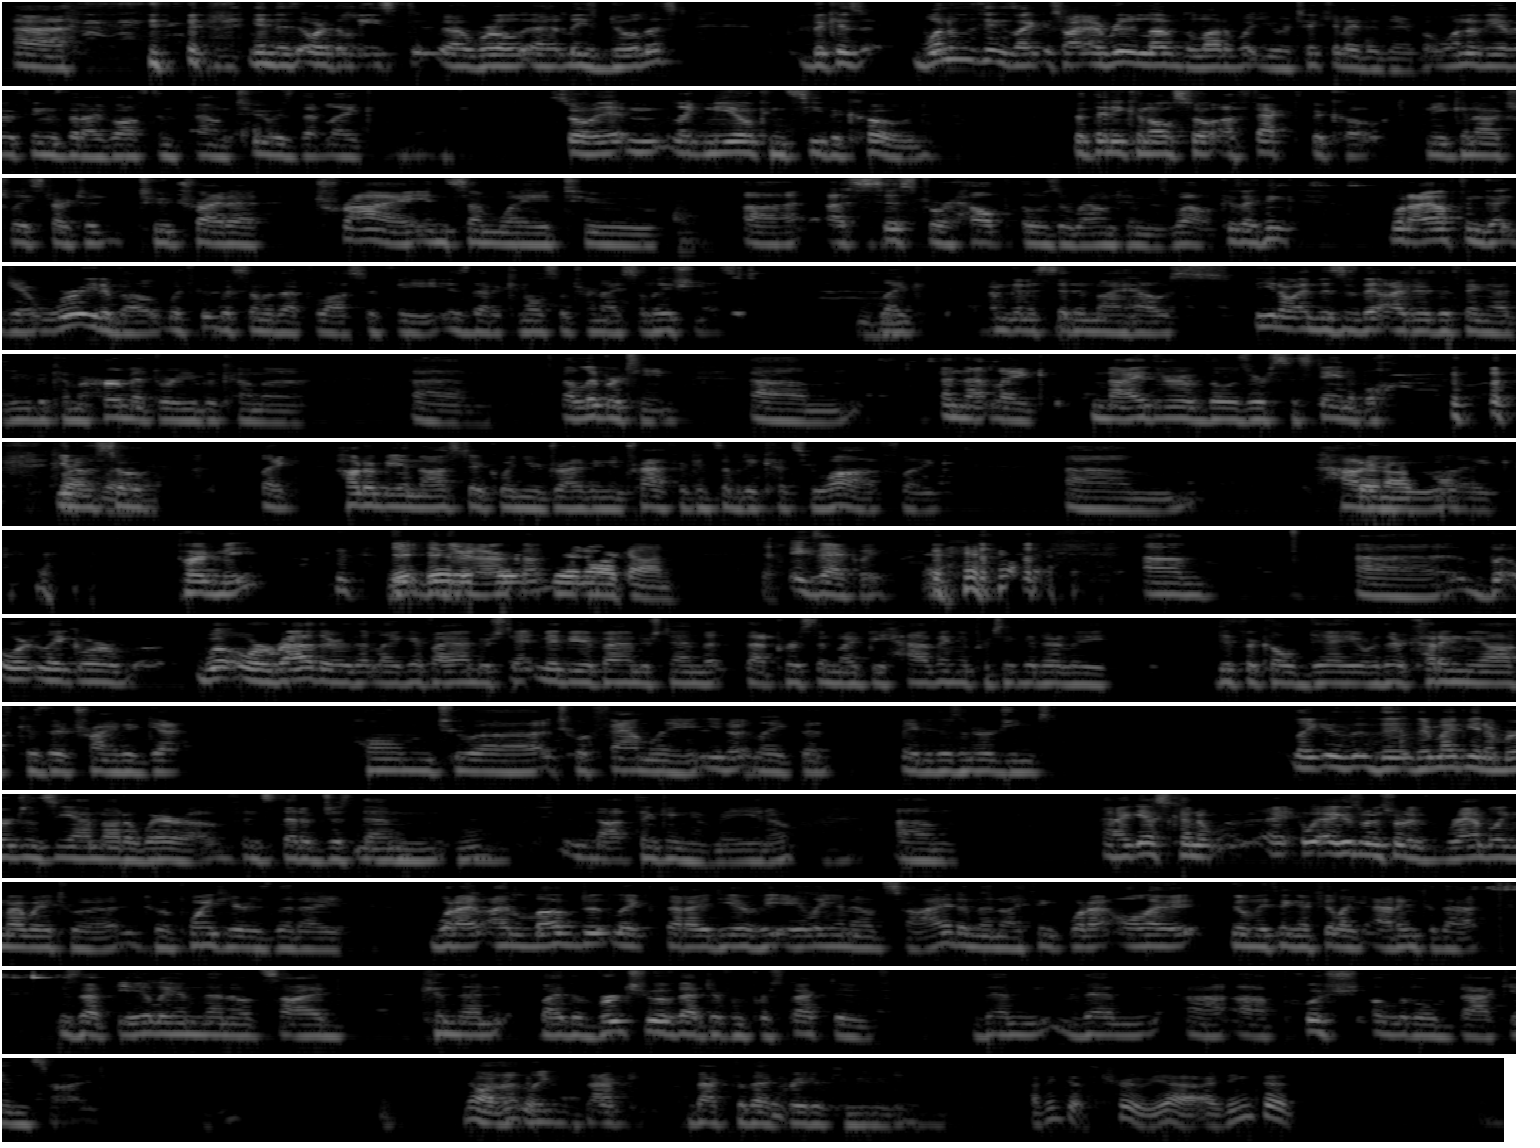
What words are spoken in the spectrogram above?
uh, in this or the least uh, world at least dualist, because one of the things like so I really loved a lot of what you articulated there. But one of the other things that I've often found too is that like, so it, like Neo can see the code, but then he can also affect the code, and he can actually start to to try to try in some way to uh, assist or help those around him as well. Because I think what I often get worried about with with some of that philosophy is that it can also turn isolationist. Mm-hmm. Like I'm going to sit in my house, you know, and this is the, either the thing either you become a hermit or you become a um, a libertine, um, and that like neither of those are sustainable. you know, so like how to be a gnostic when you're driving in traffic and somebody cuts you off, like um, how do you like? Pardon me. They're, they're, they're, an archon. They're an archon. Exactly. um, uh, but or like or well or rather that like if I understand maybe if I understand that that person might be having a particularly difficult day or they're cutting me off because they're trying to get home to a to a family you know like that maybe there's an urgent like the, there might be an emergency I'm not aware of instead of just them mm-hmm. not thinking of me you know um, and I guess kind of I, I guess I'm sort of rambling my way to a to a point here is that I what I, I loved it like that idea of the alien outside, and then I think what I all I the only thing I feel like adding to that is that the alien then outside can then by the virtue of that different perspective then then uh, uh, push a little back inside. No, uh, like back back to that greater community. I think that's true. Yeah, I think that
